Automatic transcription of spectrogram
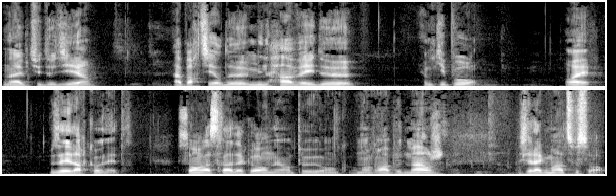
qu'on a l'habitude de dire à partir de Minha, veille de Yom Kippour. Ouais, vous allez la reconnaître. Ça, on restera, d'accord, on, est on a encore un peu de marge. C'est la de ce soir.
